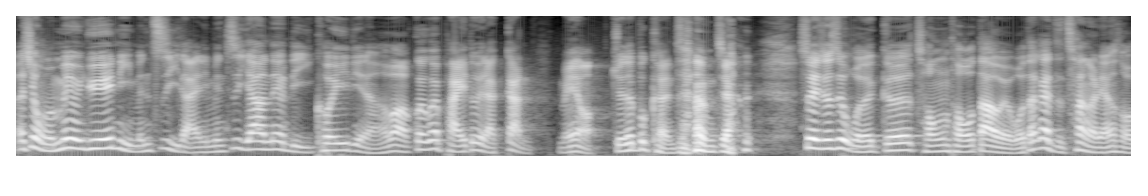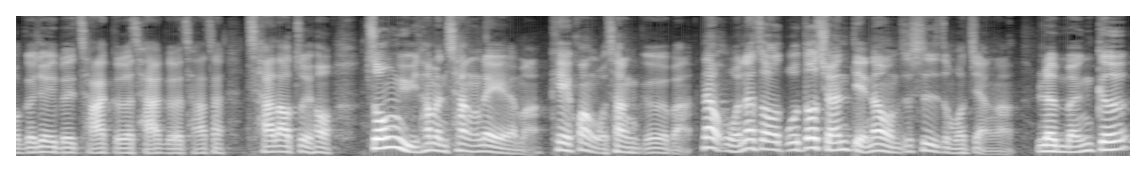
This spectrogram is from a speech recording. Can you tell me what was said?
而且我们没有约你们自己来，你们自己要那个理亏一点，好不好？乖乖排队来干，没有，绝对不可能这样讲。所以就是我的歌从头到尾，我大概只唱了两首歌，就一直插歌插歌插唱插到最后，终于他们唱累了嘛，可以换我唱歌了吧？那我那时候我都喜欢点那种就是怎么讲啊，冷门歌。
